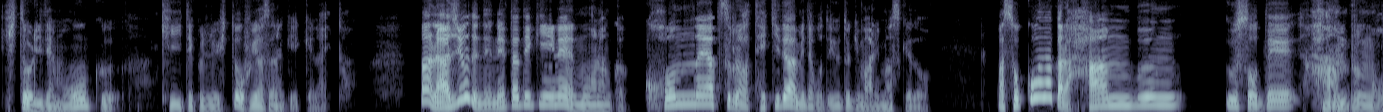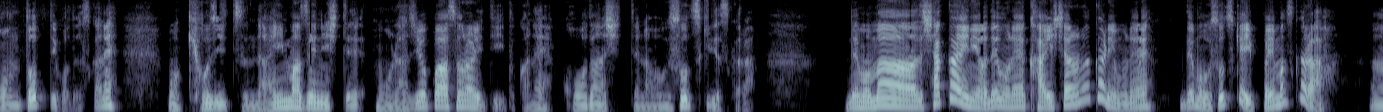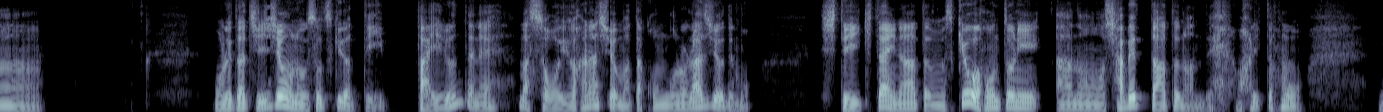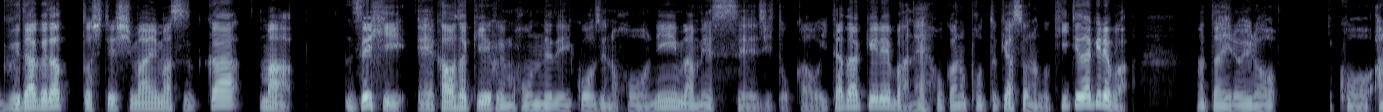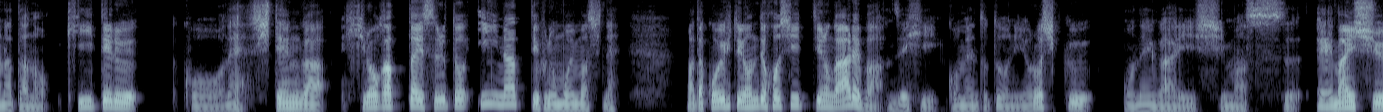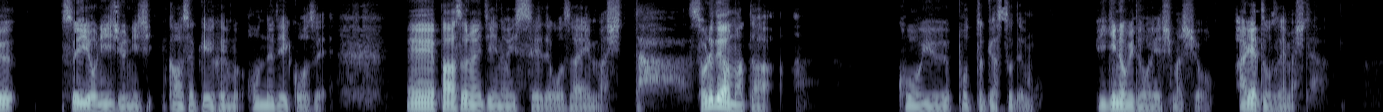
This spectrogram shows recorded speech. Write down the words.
一人でも多く聞いてくれる人を増やさなきゃいけないと。まあラジオでね、ネタ的にね、もうなんかこんな奴らは敵だみたいなこと言う時もありますけど、まあそこはだから半分嘘で半分本当っていうことですかね。もう虚実ない混ぜにして、もうラジオパーソナリティとかね、講談師っていうのは嘘つきですから。でもまあ、社会にはでもね、会社の中にもね、でも嘘つきはいっぱいいますから。うん。俺たち以上の嘘つきだっていっぱいいるんでね。まあそういう話をまた今後のラジオでもしていきたいなと思います。今日は本当に、あの、喋った後なんで、割ともう、ぐだぐだっとしてしまいますが、まあ、ぜひ、えー、川崎 FM 本音で行こうぜの方に、まあ、メッセージとかをいただければね、他のポッドキャストなんか聞いていただければ、またいろいろ、こう、あなたの聞いてる、こうね、視点が広がったりするといいなっていうふうに思いますしね。またこういう人呼んでほしいっていうのがあれば、ぜひコメント等によろしくお願いします。えー、毎週水曜22時、川崎 FM 本音で行こうぜ。えー、パーソナリティの一世でございました。それではまた、こういうポッドキャストでも生き延びてお会いしましょう。ありがとうございました。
